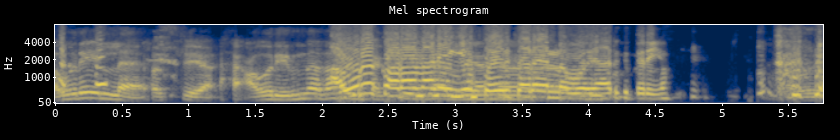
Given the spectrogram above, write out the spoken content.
அவரே இல்ல. ஃபர்ஸ்ட் அவர் இருந்தாதான் அவரும் சக்தி கொரோனான்னு இல்ல, எங்கேயோ இல்லையா? போயிருக்காரோ என்னவோ யாருக்கு தெரியும். அவரு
